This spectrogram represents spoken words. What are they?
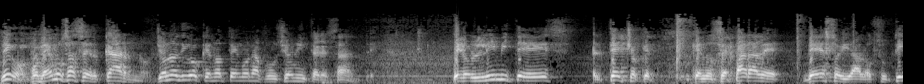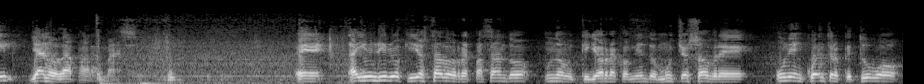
Digo, podemos acercarnos. Yo no digo que no tenga una función interesante, pero el límite es el techo que, que nos separa de, de eso y a lo sutil ya no da para más. Eh, hay un libro que yo he estado repasando, uno que yo recomiendo mucho sobre un encuentro que tuvo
